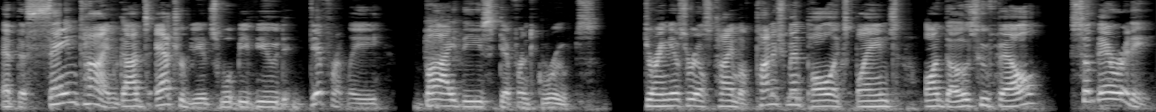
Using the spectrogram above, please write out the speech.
At the same time, God's attributes will be viewed differently by these different groups. During Israel's time of punishment, Paul explains on those who fell severity.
